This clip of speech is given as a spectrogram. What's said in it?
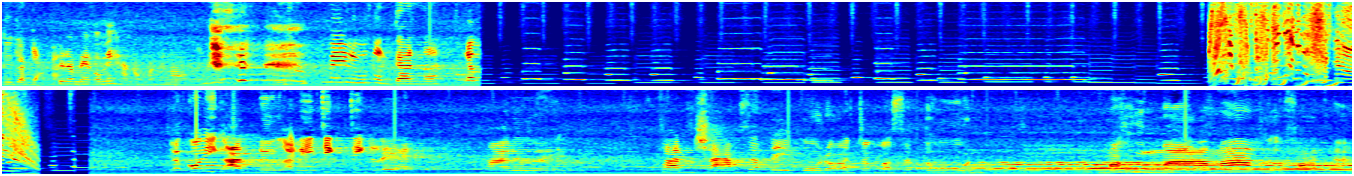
ดูหยักๆคือทำไมเขาไม่หันออกมาข้างนอก ไม่รู้เหมือนกันนะแล้วแล้วก็อีกอันหนึงอันนี้จริง ๆ แล้วมาเลย ฟันช้างสเตโกดอนจังหวัดสตูลมาหึงมามากเถอะฟันอะ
